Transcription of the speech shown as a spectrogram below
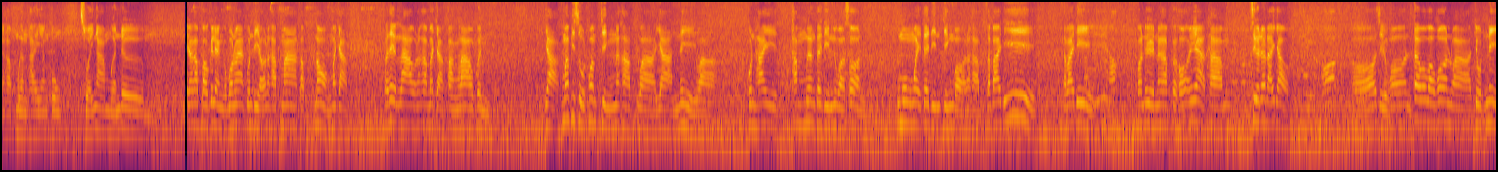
นะครับ เมืองไทยยังคงสวยงามเหมือนเดิมนี่นะครับเบาเกแหล่งกับบอลมาคนเดียวนะครับ มากับน้องมาจากประเทศลาวนะครับ มาจากฝั่งลาวเพิ่นอยากมาพิสูจน์ความจริงนะครับ ว่ายานนี่ว่าคนไทยทำเมืองใต้ดินหรือว่าซ่อนอุโมงค์ไว้ใต้ดินจริงบ่นะครับ สบายดีสบายดีดีเนาะก่อนอื่นนะครับก็ขออนุญาตถามชื่อเท่าไหร่เจ้าคือพอ อ๋อสื่อพรเจ้าว่าเบาพรว่าจุดนี้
